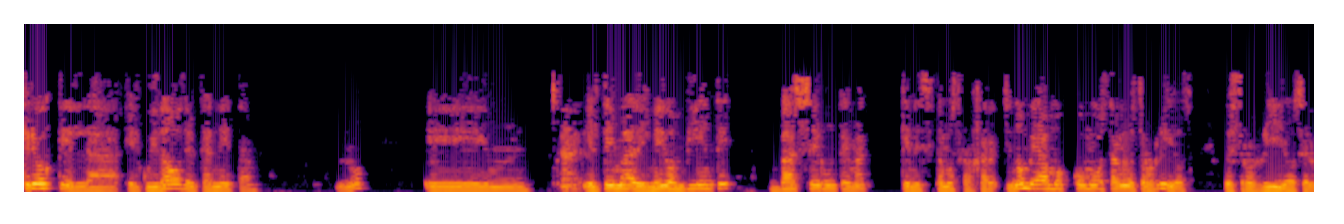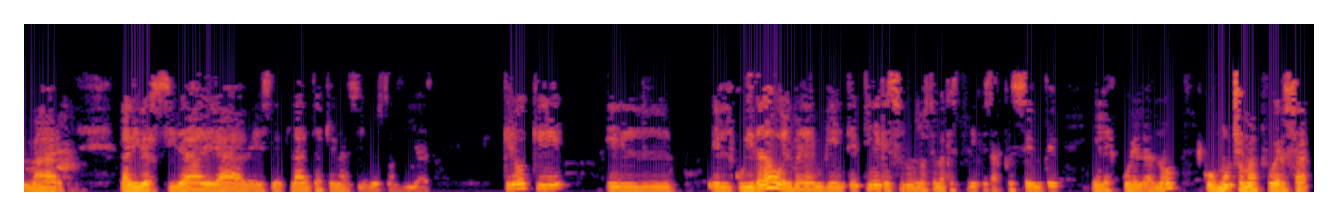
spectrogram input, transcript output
creo que la, el cuidado del planeta, ¿no? Eh, el tema del medio ambiente va a ser un tema que necesitamos trabajar. Si no veamos cómo están nuestros ríos, nuestros ríos, el mar, la diversidad de aves, de plantas que han nacido estos días, creo que el, el cuidado del medio ambiente tiene que ser uno de los temas que tiene que estar presente en la escuela, ¿no? Con mucho más fuerza,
